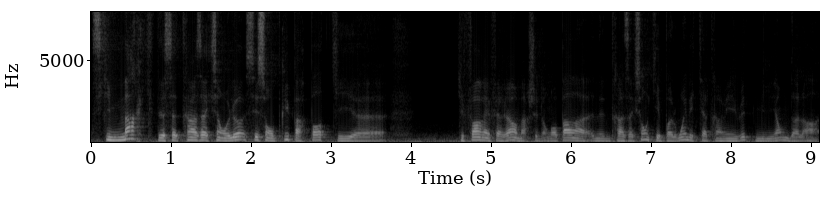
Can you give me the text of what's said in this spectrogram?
Ce qui marque de cette transaction-là, c'est son prix par porte qui, euh, qui, est fort inférieur au marché. Donc, on parle d'une transaction qui n'est pas loin des 88 millions de dollars,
